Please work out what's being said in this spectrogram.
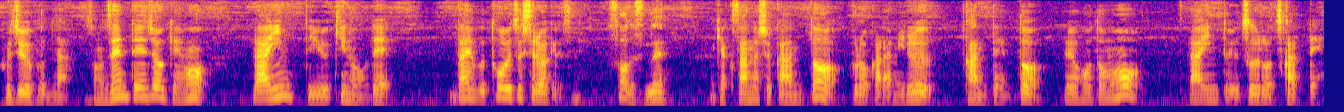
不十分な、その前提条件を LINE っていう機能で、だいぶ統一してるわけですね。そうですね。お客さんの主観とプロから見る観点と両方とも LINE というツールを使って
